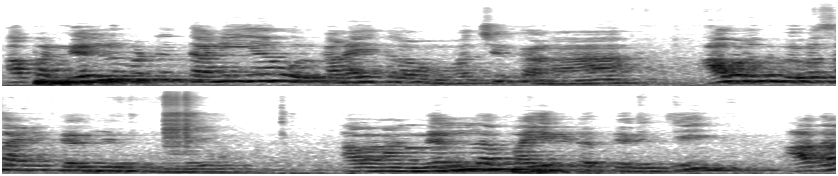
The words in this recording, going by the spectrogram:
அப்ப நெல் மட்டும் தனியா ஒரு களையத்துல அவன் வச்சிருக்கானா? அவனுக்கு விவசாயம் தெரிஞ்சிருக்கும் இல்லையா? அவன் நெல்லை பயிரிட தெரிஞ்சு அதை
